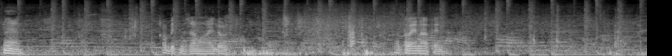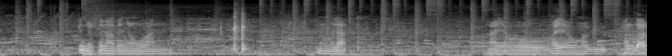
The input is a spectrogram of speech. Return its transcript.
Ayan. Kabit na siya mga idol. Try natin. Pinutin natin yung one. Yung wala. Ayaw, ayaw mag-andar.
